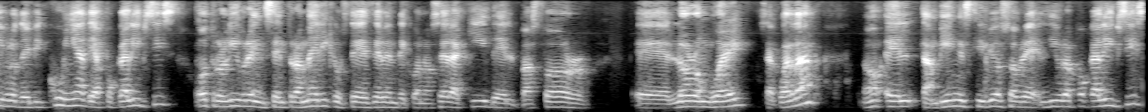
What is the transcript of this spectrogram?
libro de Vicuña de Apocalipsis, otro libro en Centroamérica, ustedes deben de conocer aquí del pastor eh, Lauren Way, ¿se acuerdan? ¿No? Él también escribió sobre el libro Apocalipsis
